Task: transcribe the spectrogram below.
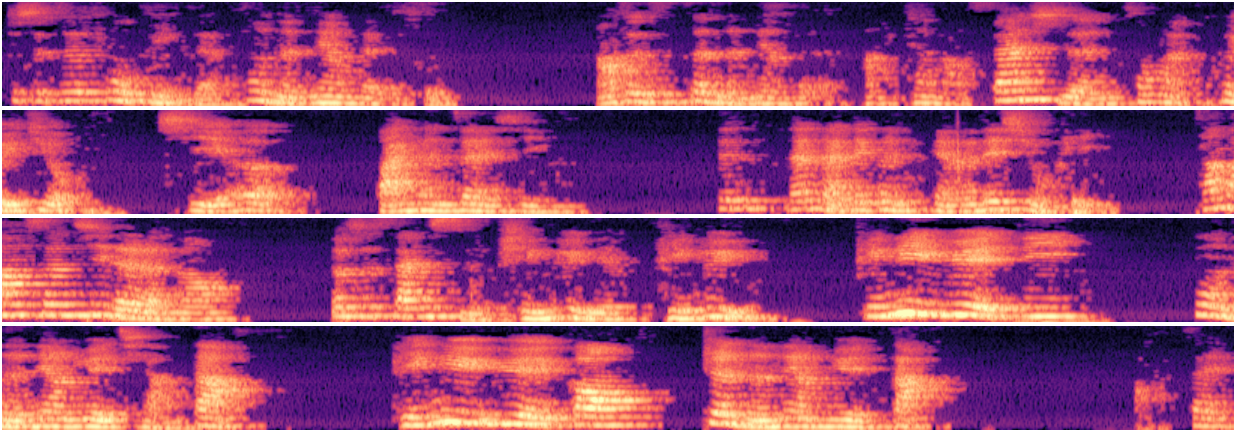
就是这负品的负能量的人。然后这个是正能量的人，啊，看到三十人充满愧疚、邪恶、怀恨在心，这那来这个两个在生气，常常生气的人哦，都是三十频率的频率，频率越低，负能量越强大，频率越高，正能量越大。好，再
